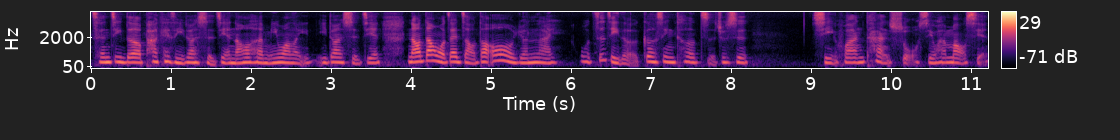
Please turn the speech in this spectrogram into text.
沉寂的 Podcast 一段时间，然后很迷惘了一一段时间，然后当我在找到哦，原来我自己的个性特质就是喜欢探索，喜欢冒险。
